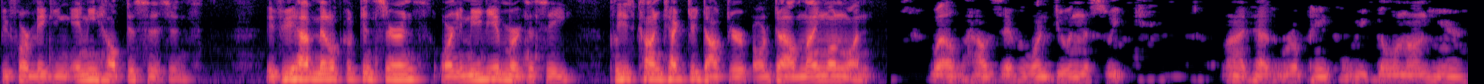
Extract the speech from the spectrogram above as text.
before making any health decisions. If you have medical concerns or an immediate emergency, please contact your doctor or dial 911. Well, how's everyone doing this week? I've had a real painful week going on here.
